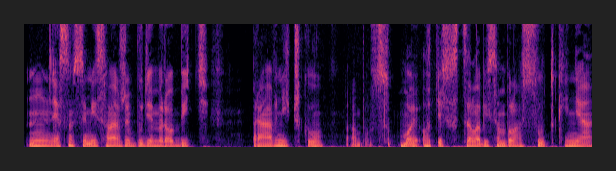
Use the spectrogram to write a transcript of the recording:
Mm, ja som si myslela, že budem robiť právničku, alebo môj otec chcel, aby som bola súdkynia.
